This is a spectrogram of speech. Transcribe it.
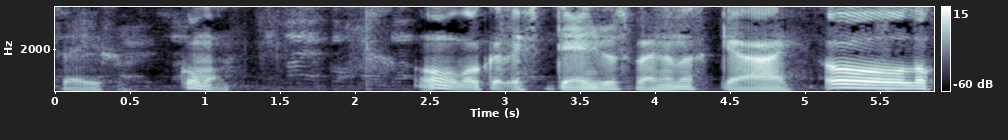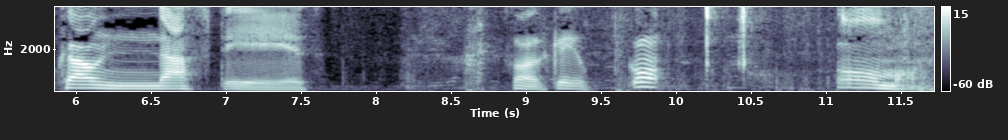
Steve? Come on. Oh, look at this dangerous, venomous guy. Oh, look how nasty he is. Come on, let's get. Come on. Oh, man.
